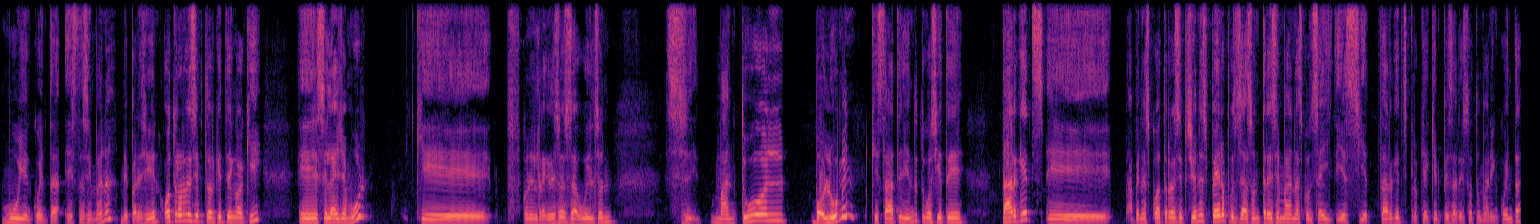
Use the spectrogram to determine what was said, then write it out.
muy en cuenta esta semana. Me parece bien. Otro receptor que tengo aquí es Elijah Moore, que con el regreso de Zach Wilson mantuvo el volumen que estaba teniendo, tuvo siete targets. Eh, apenas cuatro recepciones, pero pues ya son tres semanas con 6, 10, 7 targets. Creo que hay que empezar esto a tomar en cuenta.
